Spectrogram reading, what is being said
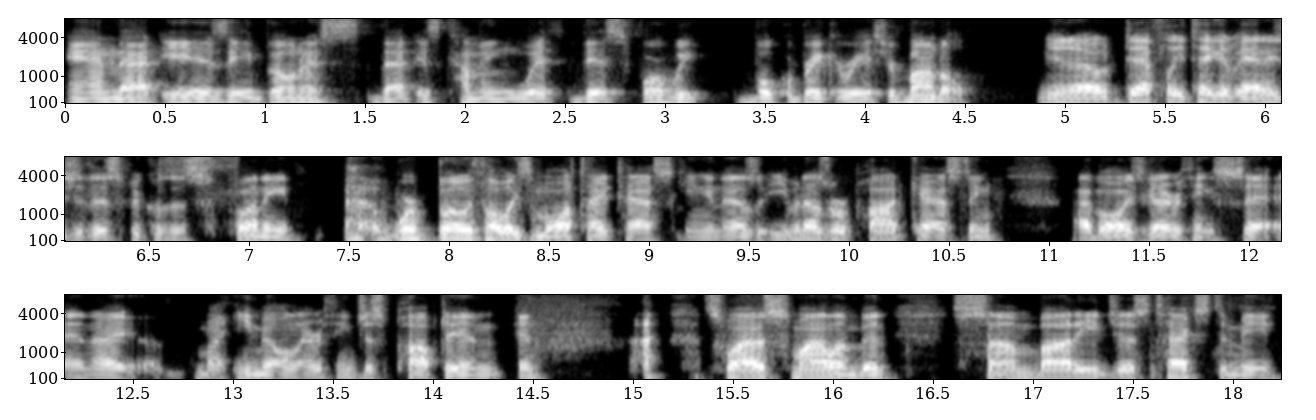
and that is a bonus that is coming with this four week vocal break eraser bundle you know, definitely take advantage of this because it's funny. We're both always multitasking, and as even as we're podcasting, I've always got everything set, and I my email and everything just popped in, and that's why I was smiling. But somebody just texted me,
